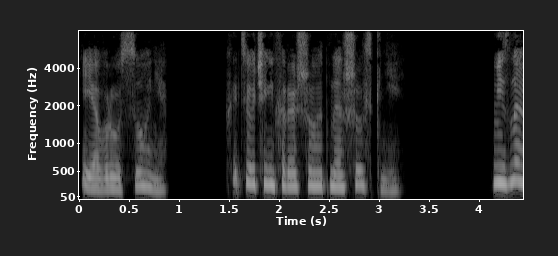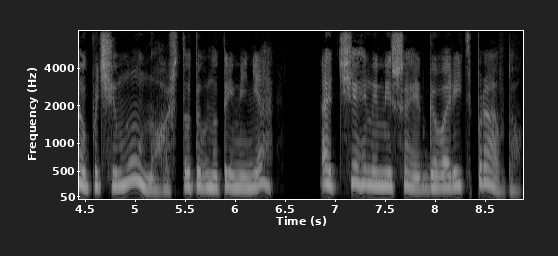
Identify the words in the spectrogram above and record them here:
Я вру Соне, хоть очень хорошо отношусь к ней. Не знаю почему, но что-то внутри меня отчаянно мешает говорить правду.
